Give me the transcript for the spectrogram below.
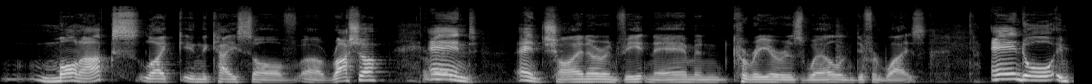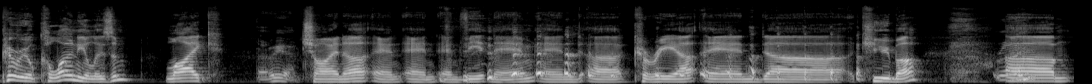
monarchs, like in the case of uh, Russia, and and China and Vietnam and Korea as well in different ways, and or imperial colonialism, like Oh yeah. China and and and Vietnam and uh, Korea and uh, Um,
